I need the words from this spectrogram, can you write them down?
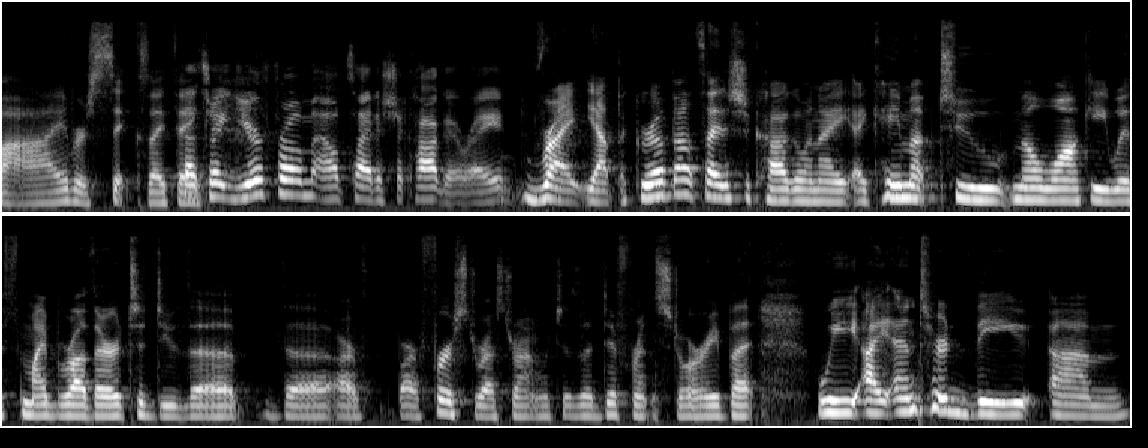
five or six, I think. That's right. You're from outside of Chicago, right? Right. Yeah. I grew up outside of Chicago, and I, I came up to Milwaukee with my brother to do the the our our first restaurant, which is a different story. But we I entered the. Um,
